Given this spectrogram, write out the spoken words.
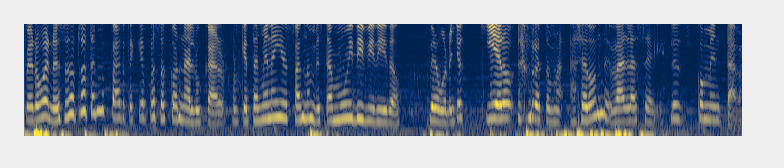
Pero bueno, eso es otro tema aparte, ¿qué pasó con Alucard? Porque también ahí el fandom está muy dividido. Pero bueno, yo quiero retomar hacia dónde va la serie. Les comentaba,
